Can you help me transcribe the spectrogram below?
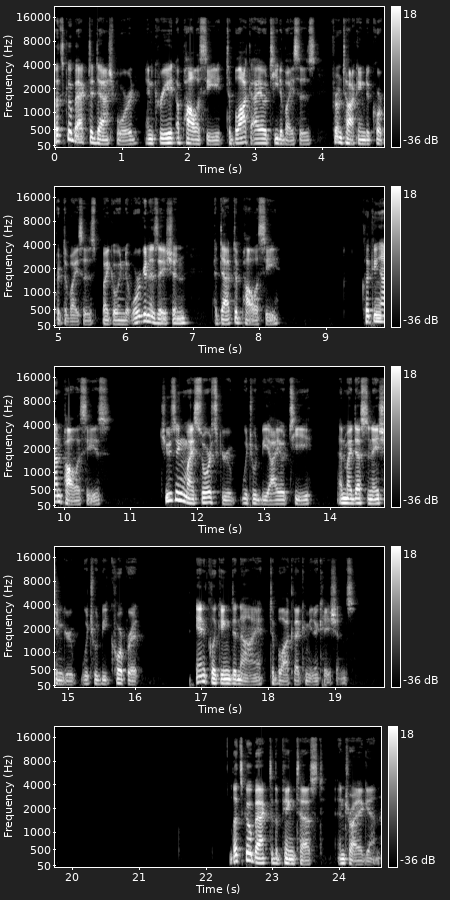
Let's go back to Dashboard and create a policy to block IoT devices from talking to corporate devices by going to Organization, Adaptive Policy, clicking on Policies, choosing my source group, which would be IoT, and my destination group, which would be corporate, and clicking Deny to block that communications. Let's go back to the ping test and try again.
